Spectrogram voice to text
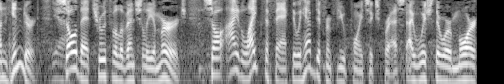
unhindered yeah. so that truth will eventually emerge. So I like the fact that we have different viewpoints expressed. I wish there were more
